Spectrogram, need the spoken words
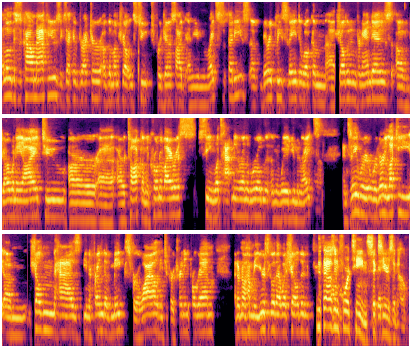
Hello, this is Kyle Matthews, Executive Director of the Montreal Institute for Genocide and Human Rights Studies. Uh, very pleased today to welcome uh, Sheldon Fernandez of Darwin AI to our, uh, our talk on the coronavirus, seeing what's happening around the world in the way of human rights. And today we're, we're very lucky. Um, Sheldon has been a friend of MIGS for a while. He took our training program. I don't know how many years ago that was, Sheldon. 2014, six years ago.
